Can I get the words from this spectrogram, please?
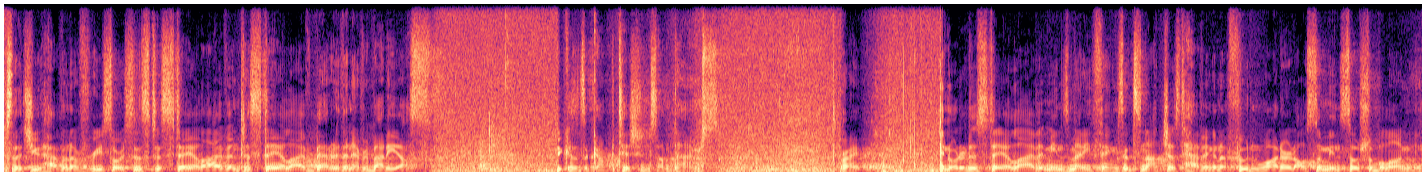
so that you have enough resources to stay alive and to stay alive better than everybody else. Because it's a competition sometimes, right? In order to stay alive, it means many things. It's not just having enough food and water, it also means social belonging.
